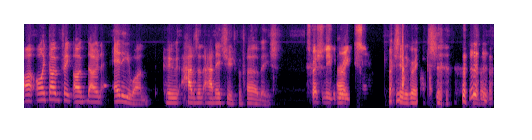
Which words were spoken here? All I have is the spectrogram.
I, I don't think I've known anyone who hasn't had issues with Hermes, especially the Uh, Greeks. especially the Greeks.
